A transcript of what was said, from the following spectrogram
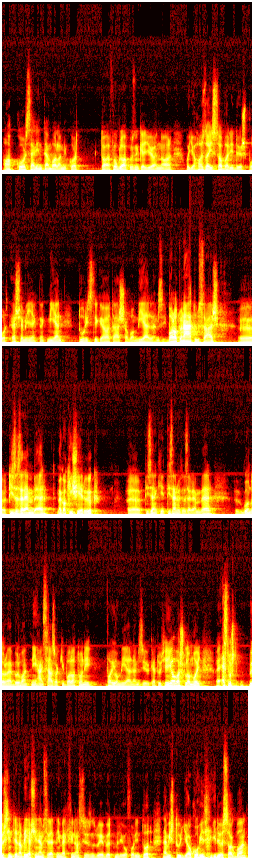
akkor szerintem valamikor foglalkozunk egy olyannal, hogy a hazai szabadidősport eseményeknek milyen turisztikai hatása van, mi jellemzi. Balaton átúszás, 10 ezer ember, meg a kísérők, 12-15 ezer ember, gondolom ebből van néhány száz, aki balatoni, vajon mi jellemzi őket. Úgyhogy én javaslom, hogy ezt most őszintén a BSI nem szeretné megfinanszírozni az újabb 5 millió forintot, nem is tudja a Covid időszakban,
